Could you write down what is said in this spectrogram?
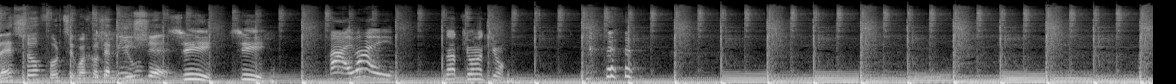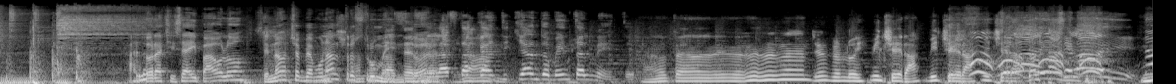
Adesso forse qualcosa in più? capisce? Sì, sì. Vai, vai! Un attimo, un attimo. Allora ci sei Paolo? Se no ci abbiamo un altro Facciamo strumento. eh. la sta No. canticchiando mentalmente. Lui. Vincerà, vincerà, vincerà. Dai, ce l'hai! No,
